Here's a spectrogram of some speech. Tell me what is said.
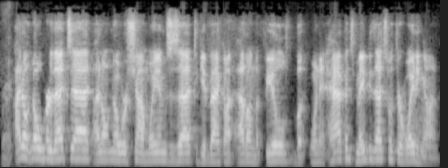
right. I don't know where that's at. I don't know where Shawn Williams is at to get back on, out on the field. But when it happens, maybe that's what they're waiting on.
